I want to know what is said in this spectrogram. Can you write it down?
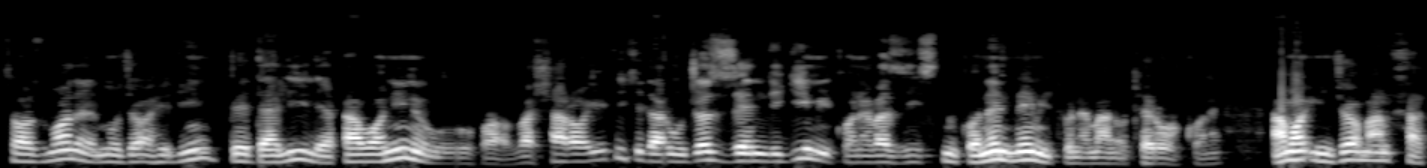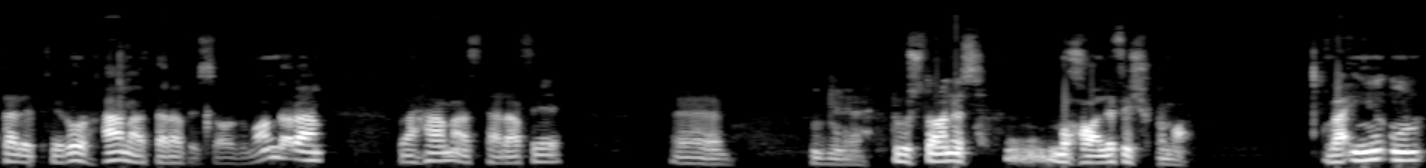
سازمان مجاهدین به دلیل قوانین اروپا و شرایطی که در اونجا زندگی می‌کنه و زیست می‌کنه نمی‌تونه منو ترور کنه. اما اینجا من خطر ترور هم از طرف سازمان دارم و هم از طرف دوستان مخالف شما. و این اون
